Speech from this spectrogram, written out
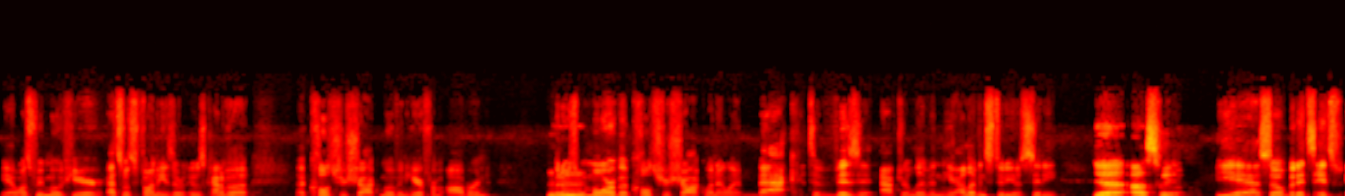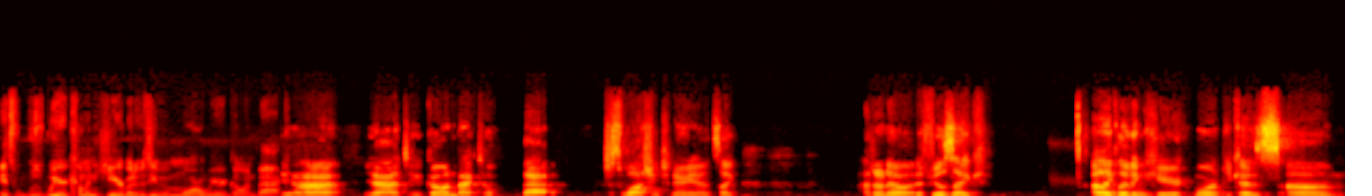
yeah. Once we moved here, that's what's funny is it was kind of a, a culture shock moving here from Auburn, but it was Mhm. more of a culture shock when I went back to visit after living here. I live in Studio City. Yeah. Oh, sweet. Yeah, so but it's it's it's was weird coming here, but it was even more weird going back. Yeah. Yeah, dude. Going back to that, just Washington area. It's like, I don't know. It feels like I like living here more because um,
